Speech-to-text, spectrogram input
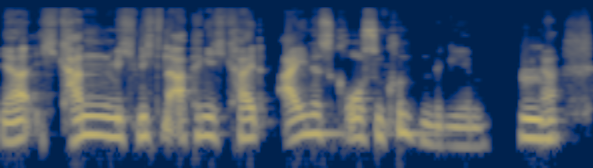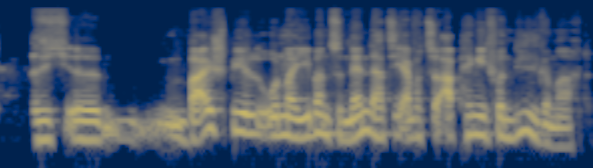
Ja, ich kann mich nicht in Abhängigkeit eines großen Kunden begeben. Mhm. Ja, also ich, äh, ein Beispiel, ohne mal jemanden zu nennen, der hat sich einfach zu abhängig von Lidl gemacht.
